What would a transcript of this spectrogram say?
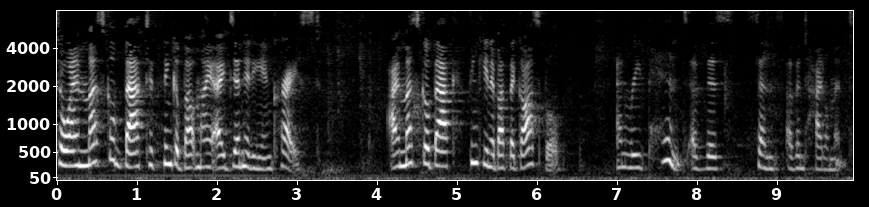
So I must go back to think about my identity in Christ. I must go back thinking about the gospel and repent of this sense of entitlement.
